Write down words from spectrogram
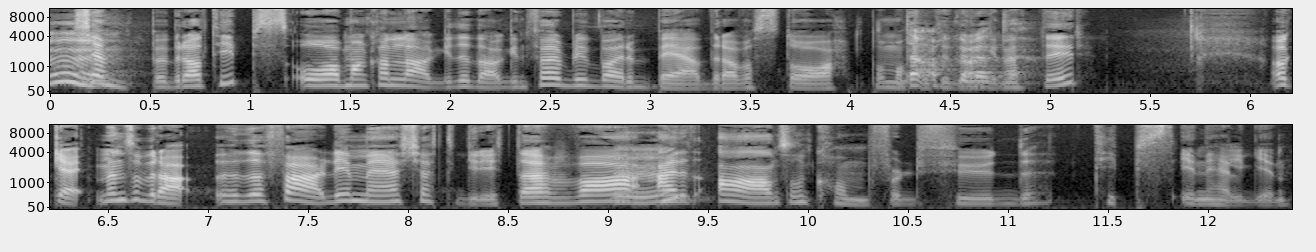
Mm. Kjempebra tips, og man kan lage det dagen før. Blir bare bedre av å stå på en måte til dagen etter. OK, men så bra. Det er ferdig med kjøttgryte. Hva Mm. er et annet sånn comfort food-tips inn i helgen?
